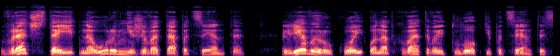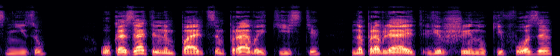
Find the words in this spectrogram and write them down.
Врач стоит на уровне живота пациента, левой рукой он обхватывает локти пациента снизу, указательным пальцем правой кисти направляет вершину кифоза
